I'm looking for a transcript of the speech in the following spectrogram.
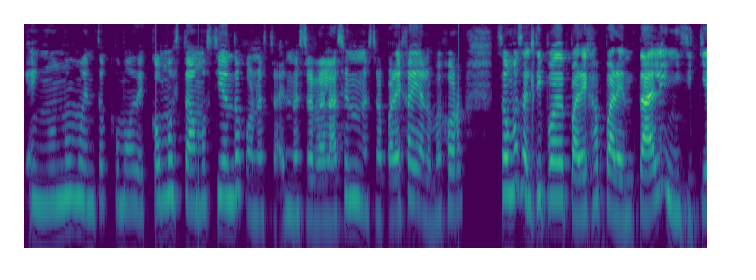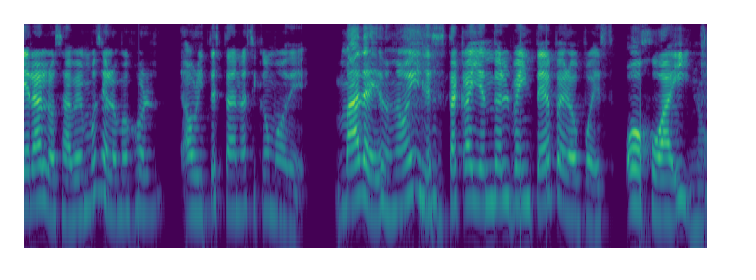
en un momento como de cómo estamos siendo con nuestra, en nuestra relación, en nuestra pareja y a lo mejor somos el tipo de pareja parental y ni siquiera lo sabemos y a lo mejor ahorita están así como de, madres, ¿no? Y les está cayendo el 20, pero pues ojo ahí, ¿no?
